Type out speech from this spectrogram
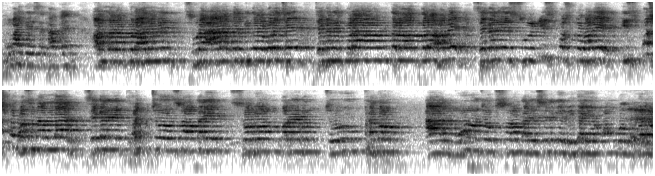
ঘুমাইতে এসে থাকেন। আল্লাহ রাব্বুল আলামিন সূরা আরাফের ভিতরে বলেছে, যেখানে কোরআন তেলাওয়াত করা হবে, সেখানে সুস্পষ্ট ভাবে স্পষ্ট ঘোষণা আল্লাহ সেখানে ধৈর্য সহকারে শ্রবণ করো এবং চুপ থাকো। আর মনোযোগ সহকারে সেটাকে হৃদয়ে অঙ্গন করো।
